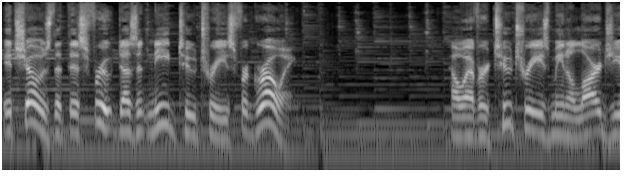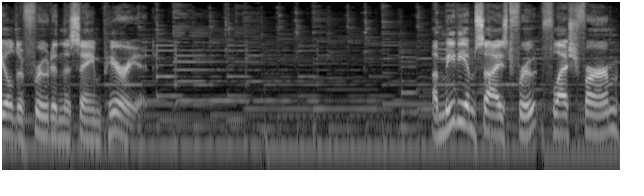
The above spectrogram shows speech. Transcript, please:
It shows that this fruit doesn't need two trees for growing. However, two trees mean a large yield of fruit in the same period. A medium-sized fruit, flesh firm,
